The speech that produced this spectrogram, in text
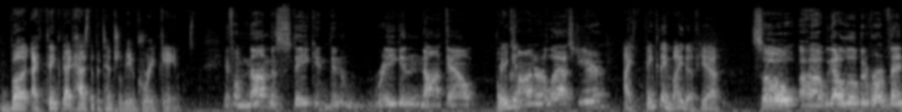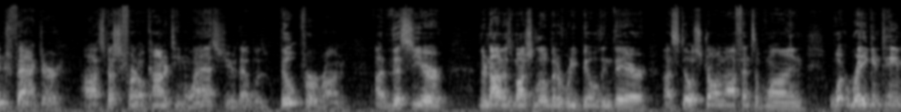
but I think that has the potential to be a great game. If I'm not mistaken, didn't Reagan knock out Reagan? O'Connor last year? I think they might have, yeah. So uh, we got a little bit of a revenge factor, uh, especially for an O'Connor team last year that was built for a run. Uh, this year, they're not as much. A little bit of rebuilding there. Uh, still a strong offensive line. What Reagan team?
